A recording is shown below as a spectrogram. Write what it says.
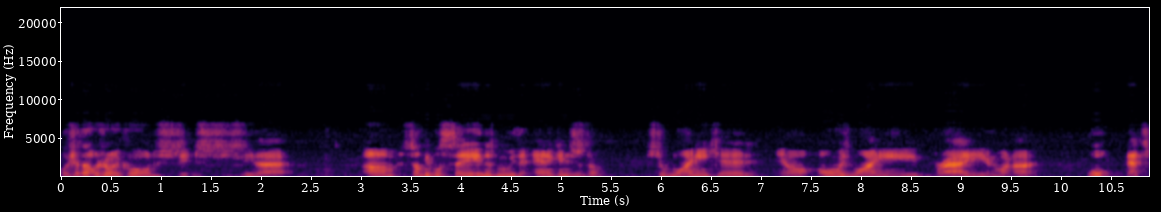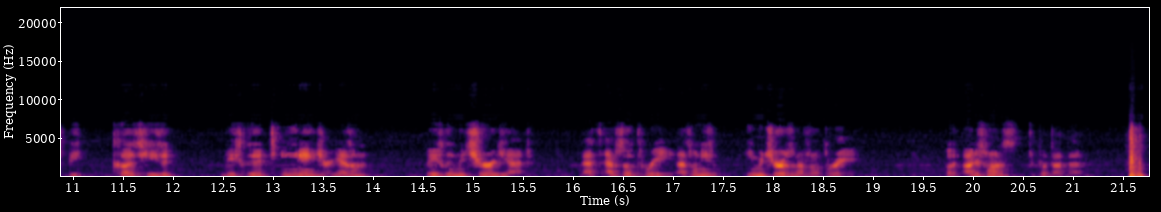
which I thought was really cool to see, to see that. Um, some people say in this movie that Anakin is just a just a whiny kid you know, always whiny, bratty, and whatnot. Well, that's because he's a, basically a teenager. He hasn't basically matured yet. That's episode three. That's when he's he matures in episode three. But I just wanted to put that there.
